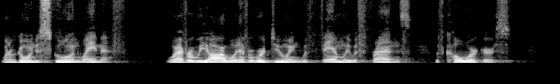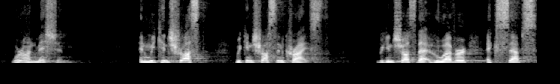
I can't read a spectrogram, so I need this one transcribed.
when we're going to school in Weymouth. Wherever we are, whatever we're doing, with family, with friends, with coworkers, we're on mission. And we can trust, we can trust in Christ. We can trust that whoever accepts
